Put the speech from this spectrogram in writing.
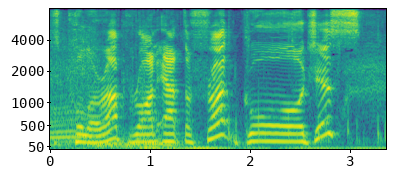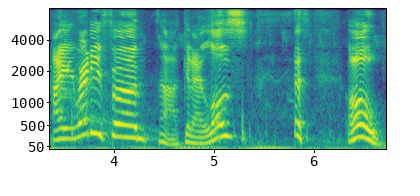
Just pull her up right out the front. Gorgeous. Are you ready for... Ah, g'day, Loz. oh,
